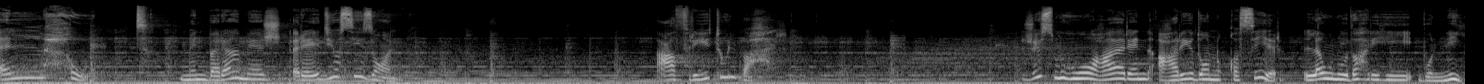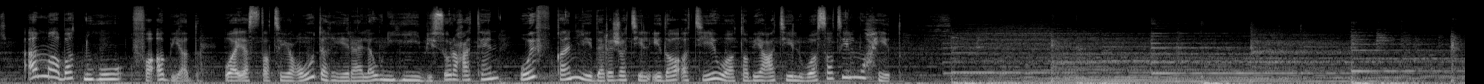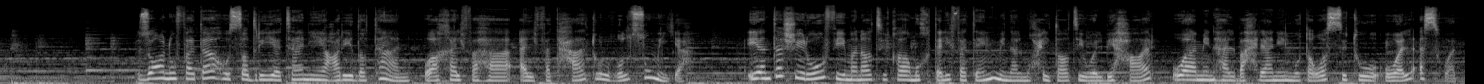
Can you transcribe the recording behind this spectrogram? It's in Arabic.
الحوت من برامج راديو سيزون. عفريت البحر. جسمه عار عريض قصير لون ظهره بني. أما بطنه فأبيض ويستطيع تغيير لونه بسرعة وفقا لدرجة الإضاءة وطبيعة الوسط المحيط. زعنفتاه الصدريتان عريضتان وخلفها الفتحات الغلصومية. ينتشر في مناطق مختلفة من المحيطات والبحار ومنها البحران المتوسط والأسود.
